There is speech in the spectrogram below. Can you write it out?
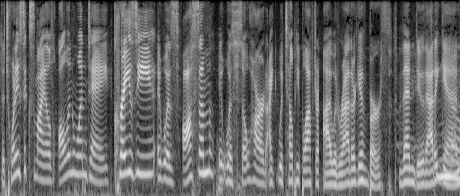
the 26 miles all in one day. Crazy. It was awesome. It was so hard. I would tell people after, I would rather give birth than do that again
